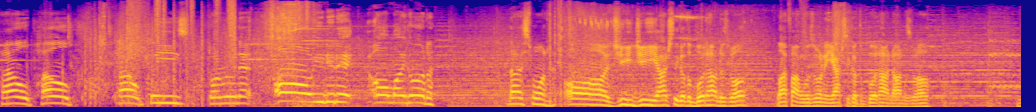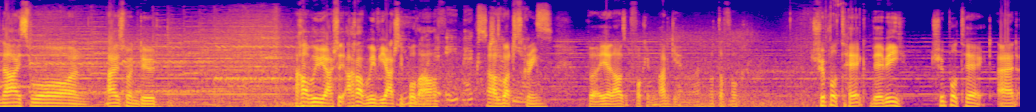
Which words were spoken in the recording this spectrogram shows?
Help, help! Help, please! Don't ruin it! Oh, you did it! Oh my god! Nice one. Oh, GG, you actually got the Bloodhound as well. Lifeline was one, he actually got the Bloodhound on as well. Nice one. Nice one, dude. I can't believe you actually, I can't believe you actually pulled that off. I was about to scream. But yeah, that was a fucking mad game, man. What the fuck? Triple take, baby. Triple take. And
